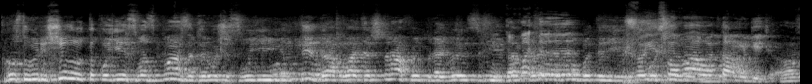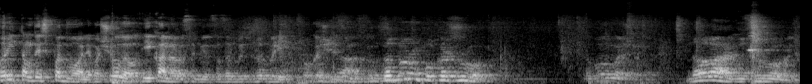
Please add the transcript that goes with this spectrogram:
Просто ви вирішили, от тако є у вас база, коротше, свої менти, да, платять штрафи, блядь, ви собі так Давайте робите і свої хочете слова робити. от там ідіть. Говоріть там десь в підвалі, почули? І камеру собі заберіть. Покажіть. Заберу, покажу. Давай, не здоровий.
